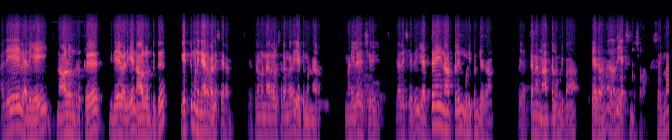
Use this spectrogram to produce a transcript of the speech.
அதே வேலையை நாலொன்றுக்கு இதே வேலையை நாலொன்றுக்கு எட்டு மணி நேரம் வேலை செய்கிறாங்க எத்தனை மணி நேரம் வேலை செய்கிறாங்க எட்டு மணி நேரம். மணியில் வச்சுக்கிறீங்க. வேலை செய்து எத்தனை நாட்களில் முடிப்புன்னு கேட்குறாங்க இப்போ எத்தனை நாட்களில் முடிப்பான்? கேட்குறாங்க அதை வந்து எக்ஸ்னு சொல்லலாம் சரிங்களா?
